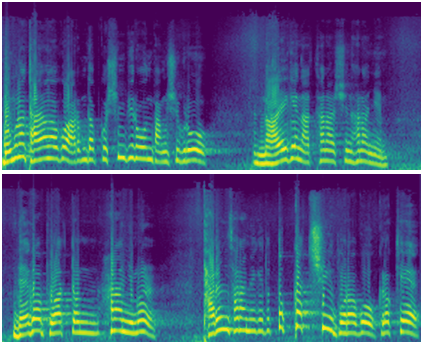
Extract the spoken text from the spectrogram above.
너무나 다양하고 아름답고 신비로운 방식으로 나에게 나타나신 하나님, 내가 보았던 하나님을 다른 사람에게도 똑같이 보라고 그렇게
